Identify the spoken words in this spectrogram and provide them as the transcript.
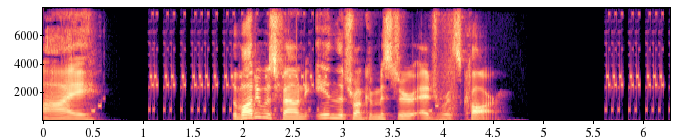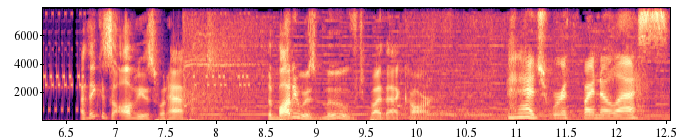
I... The body was found in the trunk of Mr. Edgeworth's car. I think it's obvious what happened. The body was moved by that car. And Edgeworth by no less.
